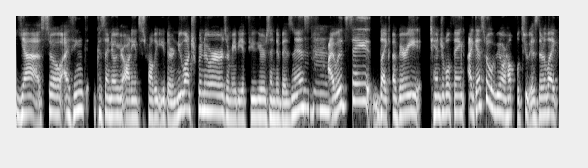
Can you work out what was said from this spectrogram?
Yeah. So I think because I know your audience is probably either new entrepreneurs or maybe a few years into business, mm-hmm. I would say like a very tangible thing. I guess what would be more helpful too is there like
